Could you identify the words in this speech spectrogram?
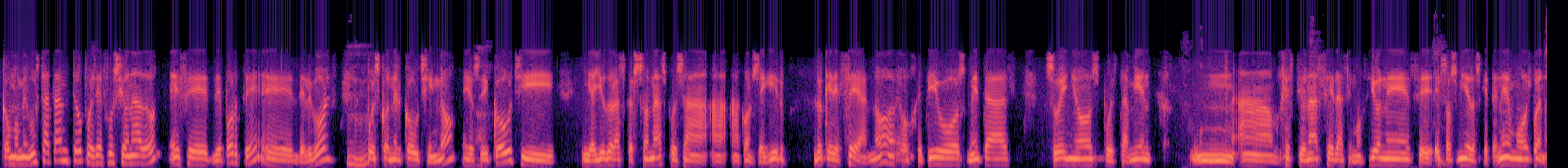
como me gusta tanto, pues he fusionado ese deporte eh, del golf, pues con el coaching, ¿no? Yo soy coach y, y ayudo a las personas pues a, a- a conseguir lo que desean, ¿no? Objetivos, metas, sueños, pues también a gestionarse las emociones, eh, esos miedos que tenemos, bueno,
